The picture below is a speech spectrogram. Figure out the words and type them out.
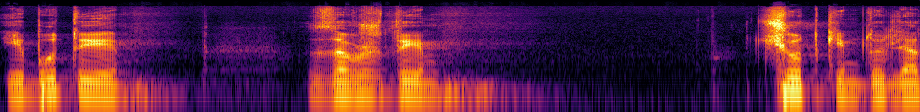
І бути завжди чутким для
